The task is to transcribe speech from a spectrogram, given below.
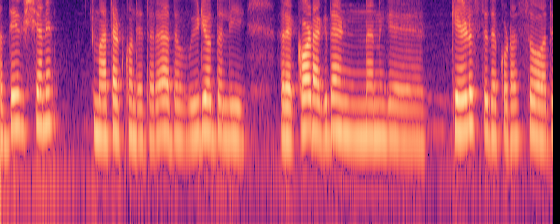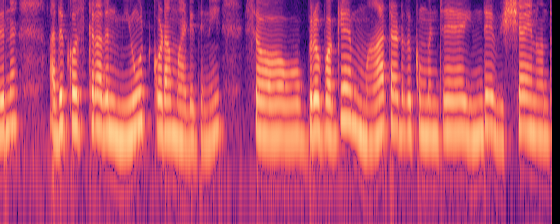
ಅದೇ ವಿಷಯನೇ. ಮಾತಾಡ್ಕೊತಿದ್ದಾರೆ ಅದು ವಿಡಿಯೋದಲ್ಲಿ ರೆಕಾರ್ಡ್ ಆಗಿದೆ ಆ್ಯಂಡ್ ನನಗೆ ಕೇಳಿಸ್ತಿದೆ ಕೂಡ. ಸೊ ಅದನ್ನು, ಅದಕ್ಕೋಸ್ಕರ ಅದನ್ನು ಮ್ಯೂಟ್ ಕೂಡ ಮಾಡಿದ್ದೀನಿ. ಸೊ ಒಬ್ಬರ ಬಗ್ಗೆ ಮಾತಾಡೋದಕ್ಕೂ ಮುಂಚೆ ಹಿಂದೆ ವಿಷಯ ಏನು ಅಂತ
